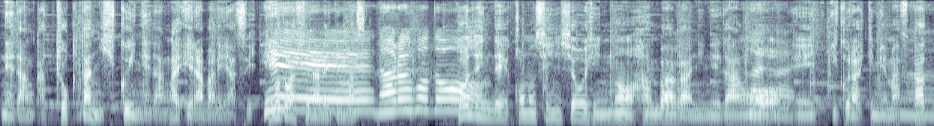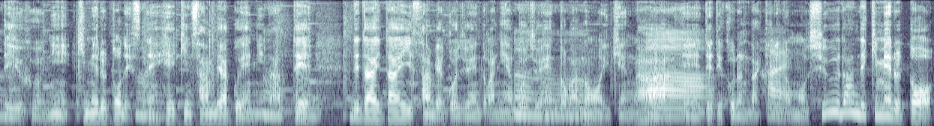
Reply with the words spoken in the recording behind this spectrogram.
値段か極端に低い値段が選ばれやすい。ということが知られてます。なるほど。個人でこの新商品のハンバーガーに値段を、はいはい。えーいくら決めますかうん。っていうふうに決めるとですね、うん。平均300円になって、うん。うん。で大体350円とか250円とかの意見が、うんえー出てくるんだけれども、集団で決めると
